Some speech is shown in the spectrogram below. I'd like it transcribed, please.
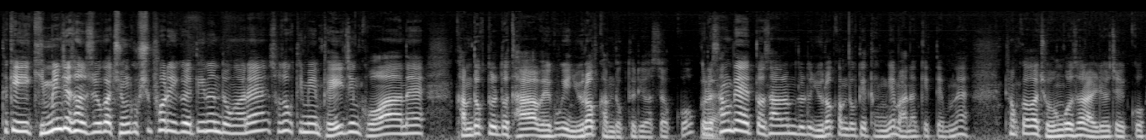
특히 이 김민재 선수가 중국 슈퍼리그에 뛰는 동안에 소속팀인 베이징 궈안의 감독들도 다 외국인 유럽 감독들이었었고 그리고 네. 상대했던 사람들도 유럽 감독들이 굉장히 많았기 때문에 평가가 좋은 것으로 알려져 있고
